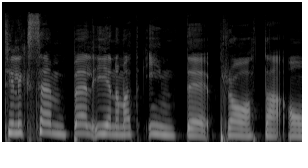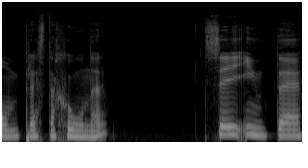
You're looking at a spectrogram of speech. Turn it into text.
Till exempel genom att inte prata om prestationer. Säg inte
